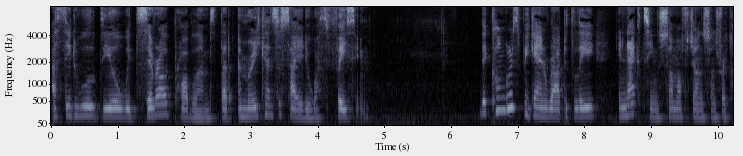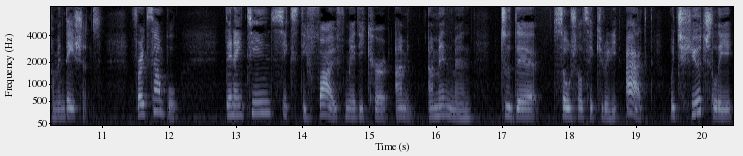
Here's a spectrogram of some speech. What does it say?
as it will deal with several problems that American society was facing. The Congress began rapidly enacting some of Johnson's recommendations. For example, the 1965 Medicare am- Amendment to the Social Security Act, which hugely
